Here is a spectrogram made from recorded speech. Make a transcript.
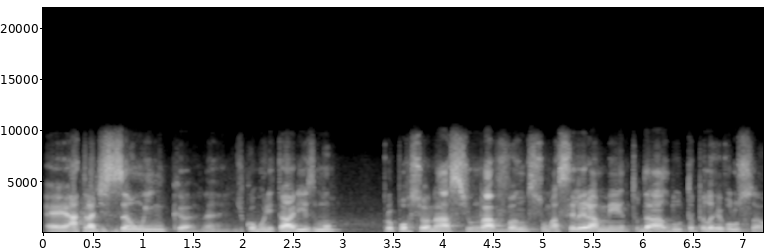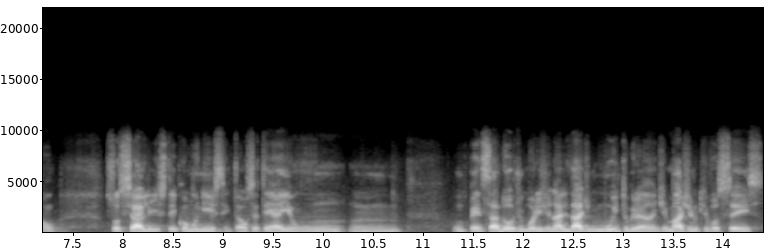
é, a tradição inca né, de comunitarismo proporcionasse um avanço, um aceleramento da luta pela revolução socialista e comunista. Então você tem aí um, um um pensador de uma originalidade muito grande. Imagino que vocês,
